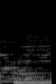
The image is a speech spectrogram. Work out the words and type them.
Bye.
